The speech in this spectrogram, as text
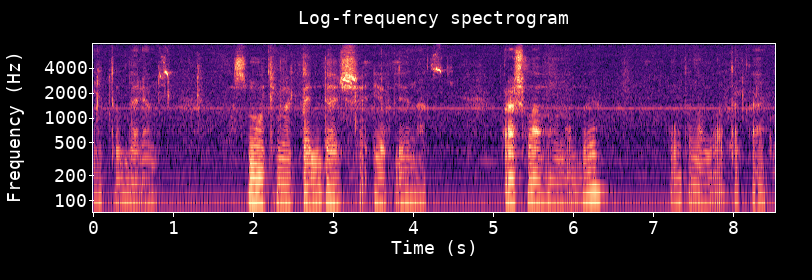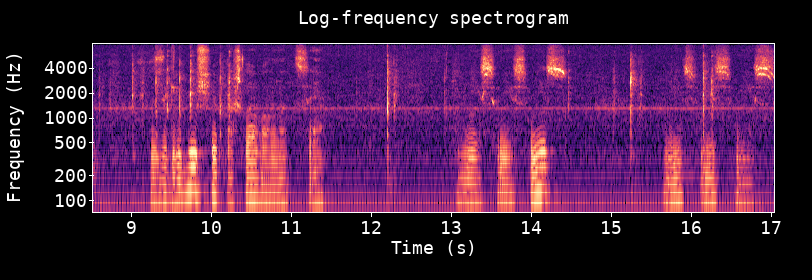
это удаляем. Смотрим опять дальше F12. Прошла волна B. Вот она была такая. Загребущая прошла волна C. Вниз, вниз, вниз. Вниз, вниз, вниз.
